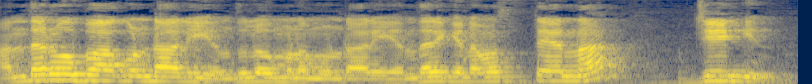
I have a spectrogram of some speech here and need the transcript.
అందరూ బాగుండాలి అందులో మనం ఉండాలి. అందరికీ నమస్తే అన్న. जय हिंद।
